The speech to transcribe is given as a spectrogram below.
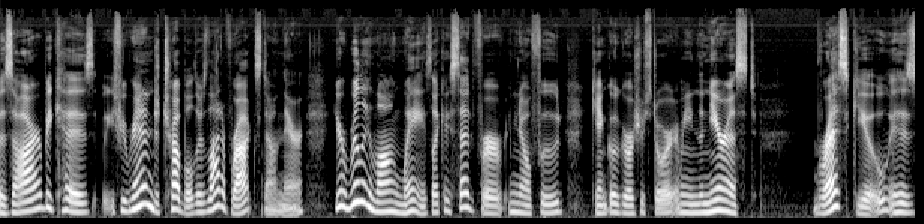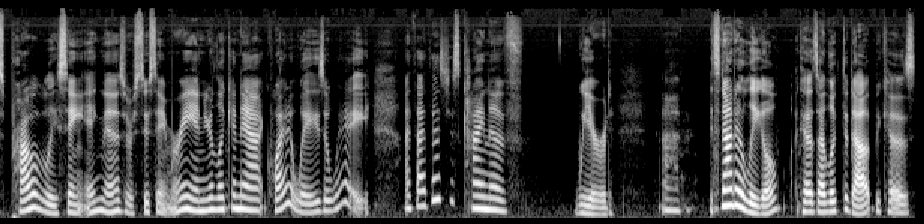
bizarre because if you ran into trouble, there's a lot of rocks down there. You're really long ways. Like I said, for you know, food, can't go to grocery store. I mean, the nearest rescue is probably St. Ignace or Sault Ste. Marie, and you're looking at quite a ways away. I thought that's just kind of weird. Um, it's not illegal because I looked it up because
